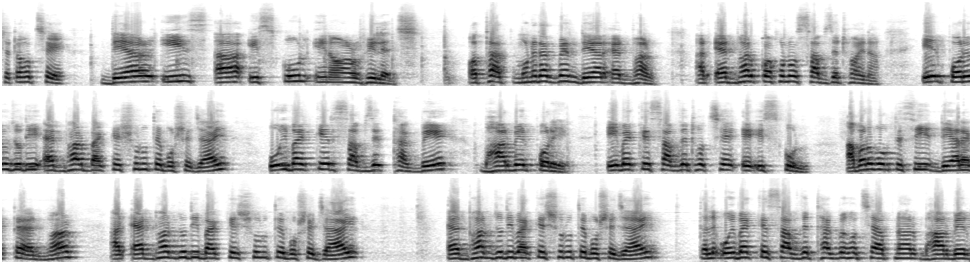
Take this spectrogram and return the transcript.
সেটা হচ্ছে there is a school in our village অর্থাৎ মনে রাখবেন দেয়ার অ্যাডভার্ব আর অ্যাডভার্ব কখনো সাবজেক্ট হয় না। এরপরেও যদি অ্যাডভার্ব বাক্যের শুরুতে বসে যায় ওই বাক্যের সাবজেক্ট থাকবে ভার্বের পরে। এই বাক্যের সাবজেক্ট হচ্ছে এ স্কুল আবারও বলতেছি দেয়ার একটা অ্যাডভার্ব আর অ্যাডভার্ব যদি বাক্যের শুরুতে বসে যায় অ্যাডভার্ব যদি বাক্যের শুরুতে বসে যায় তাহলে ওই বাক্যের সাবজেক্ট থাকবে হচ্ছে আপনার ভার্বের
